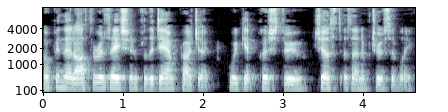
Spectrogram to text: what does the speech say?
hoping that authorization for the dam project would get pushed through just as unobtrusively?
